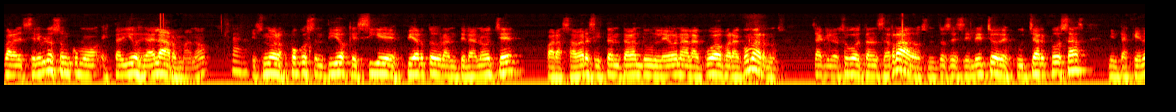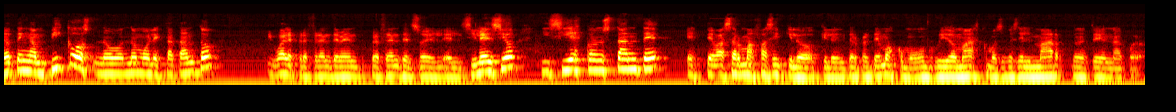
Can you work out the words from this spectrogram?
para el cerebro son como estadios de alarma, ¿no? Claro. Es uno de los pocos sentidos que sigue despierto durante la noche para saber si está entrando un león a la cueva para comernos, ya que los ojos están cerrados. Entonces el hecho de escuchar cosas, mientras que no tengan picos, no, no molesta tanto. Igual es preferentemente, preferente el, el- el silencio. Y si es constante, este, va a ser más fácil que lo, que lo interpretemos como un ruido más, como si fuese el mar donde estoy en una cueva.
